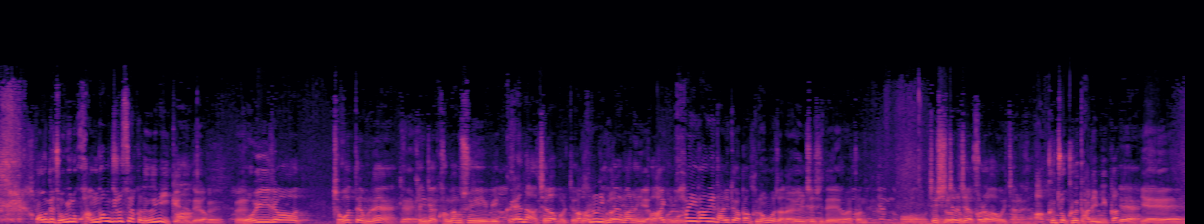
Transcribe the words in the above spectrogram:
어, 근데 저기는 관광지로서 약간 의미 있겠는데요? 네. 오히려 저것 때문에 네. 굉장히 관광 수입이 꽤나 제가 볼 때도 아. 굉장히 많은 예. 인파가 아니, 몰려. 화이강의 다리도 약간 그런 거잖아요. 일제 시대에 약간. 어, 지금 실제로 제가 걸어가고 있잖아요. 아, 그쪽 그 다리입니까? 예. 예.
